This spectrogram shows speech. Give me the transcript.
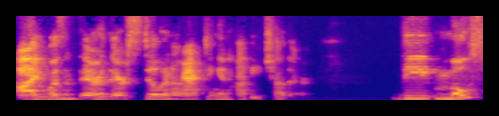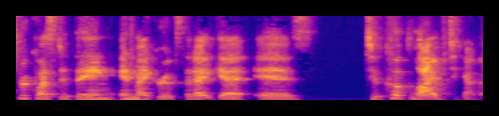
I wasn't there, they're still interacting and have each other. The most requested thing in my groups that I get is to cook live together.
